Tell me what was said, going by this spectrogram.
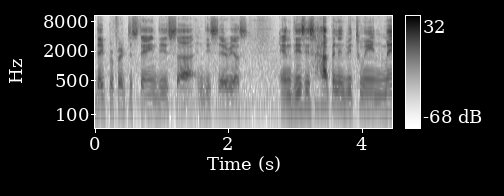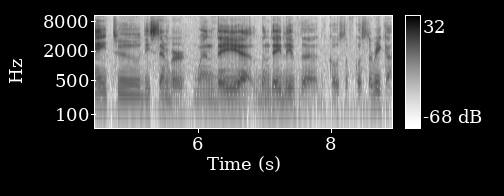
they prefer to stay in these, uh, in these areas. And this is happening between May to December when they, uh, when they leave the, the coast of Costa Rica.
